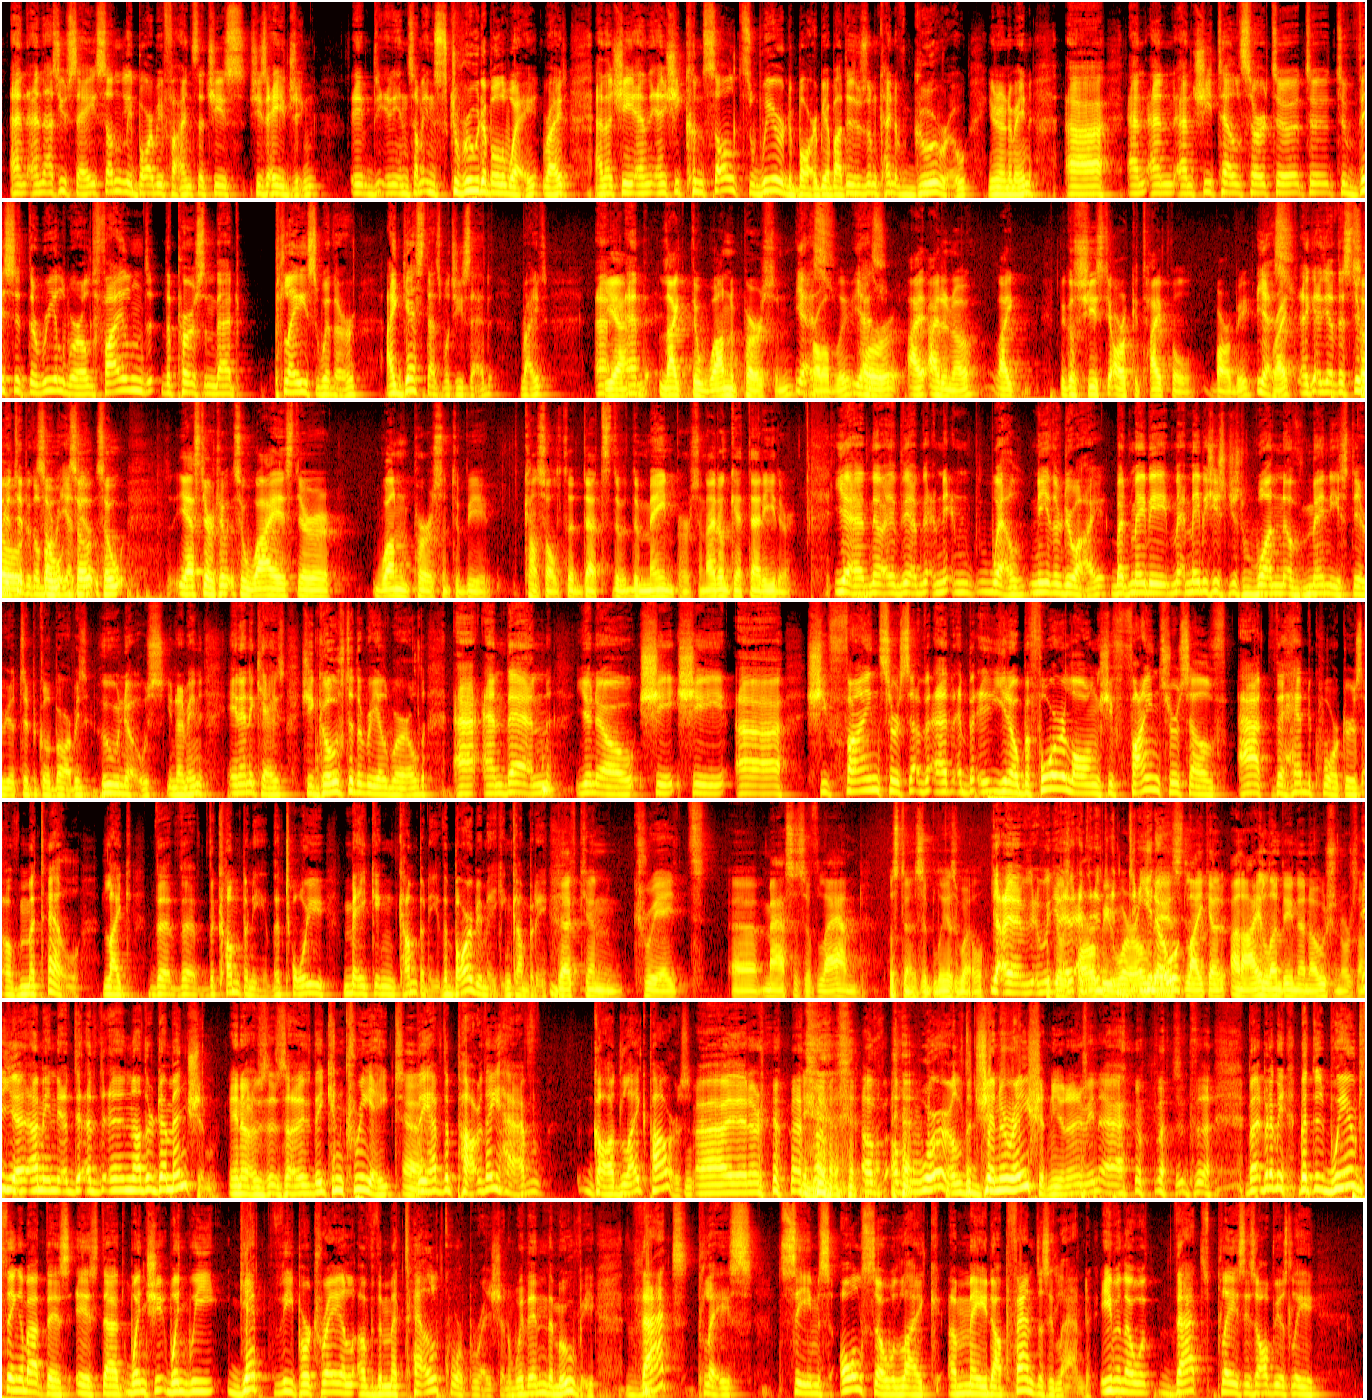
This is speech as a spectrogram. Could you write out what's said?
and and as you say, suddenly Barbie finds that she's she's aging in some inscrutable way, right? And that she and, and she consults Weird Barbie about this, who's some kind of guru, you know what I mean? Uh, and and and she tells her to to to visit the real world, find the person that plays with her. I guess that's what she said, right? Uh, yeah, and like the one person, yes, probably, yes. or I I don't know, like because she's the archetypal Barbie, yes, right? Yeah, the stereotypical so, Barbie. So yeah, so so yeah, stereotypical. So why is there one person to be consulted that's the, the main person. I don't get that either. Yeah no well neither do i but maybe maybe she's just one of many stereotypical barbies. Who knows? You know what i mean? In any case she goes to the real world uh, and then you know she she uh, she finds herself uh, you know before long she finds herself at the headquarters of mattel like the the the company the toy making company the barbie making company. That can create uh, masses of land ostensibly as well. Yeah, uh, because Barbie World you know, is like a, an island in an ocean or something. Yeah, I mean another dimension. You know, so they can create. They have the power. They have godlike powers uh, of, of world generation. You know what I mean? Uh, but, uh, but, but I mean, but the weird thing about this is that when she when we get the portrayal of the Mattel Corporation within the movie, that place seems also like a made up fantasy land, even though that place is obviously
